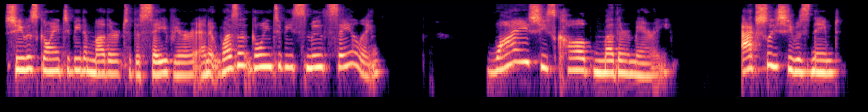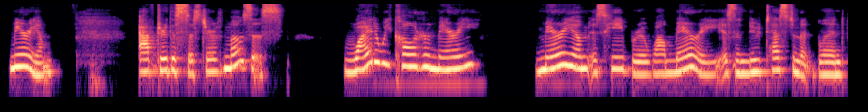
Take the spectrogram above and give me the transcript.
She was going to be the mother to the Savior, and it wasn't going to be smooth sailing. Why she's called Mother Mary? Actually, she was named Miriam after the sister of Moses. Why do we call her Mary? Miriam is Hebrew, while Mary is a New Testament blend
